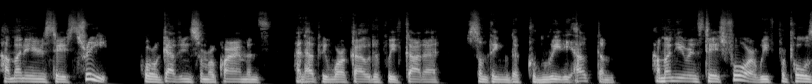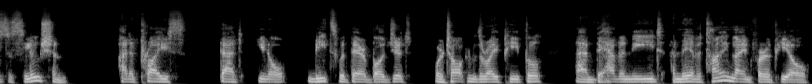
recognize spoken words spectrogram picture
How many are in stage three, who are gathering some requirements and helping work out if we've got a something that could really help them? How many are in stage four? We've proposed a solution at a price that, you know, meets with their budget. We're talking to the right people and they have a need and they have a timeline for a PO.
